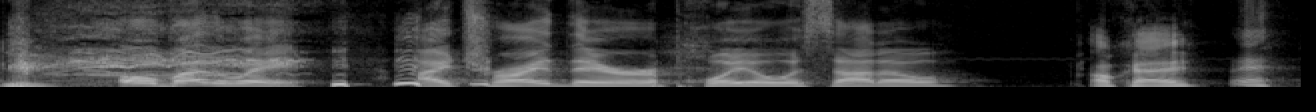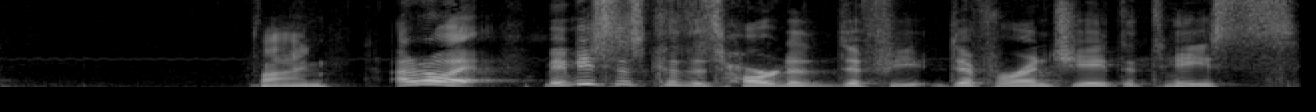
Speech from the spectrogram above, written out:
Oh, by the way, I tried their pollo asado. Okay. Eh. Fine. I don't know. Maybe it's just because it's hard to dif- differentiate the tastes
